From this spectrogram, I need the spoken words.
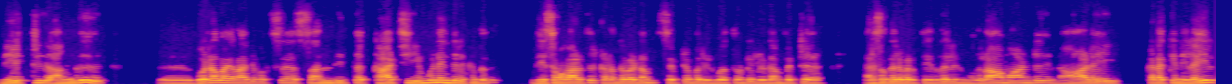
நேற்று அங்கு கோட்டாபாய ராஜபக்ச சந்தித்த காட்சியும் இணைந்திருக்கின்றது. இதே சமகாலத்தில் கடந்த வருடம் செப்டம்பர் இருபத்தி ஒன்றில் இடம்பெற்ற அரசு தலைவர் தேர்தலின் முதலாம் ஆண்டு நாளை கடக்க நிலையில்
